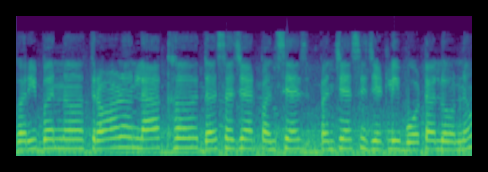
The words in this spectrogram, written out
કરીબન ત્રણ લાખ દસ હજાર પંચ્યા- પંચ્યાસી જેટલી બોટલોનો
